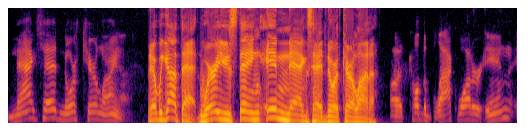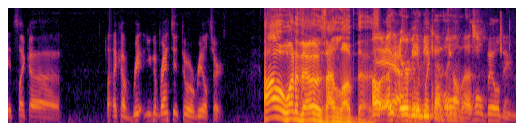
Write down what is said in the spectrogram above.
Nags Head, North Carolina. Yeah, we got that. Where are you staying in Nags Head, North Carolina? Uh, it's called the Blackwater Inn. It's like a like a re- you could rent it through a realtor. Oh, one of those. I love those. Oh, like so Airbnb it's like kind of the thing whole- almost. Whole building.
